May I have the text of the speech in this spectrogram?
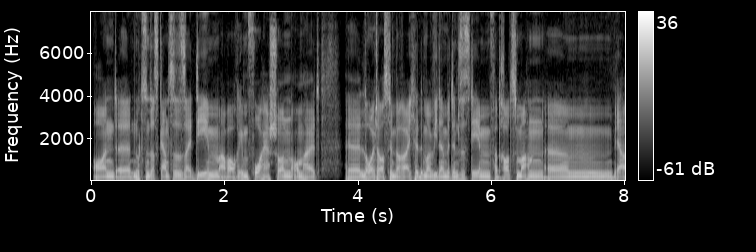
und äh, nutzen das Ganze seitdem, aber auch eben vorher schon, um halt äh, Leute aus dem Bereich halt immer wieder mit dem System vertraut zu machen, ähm, ja,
